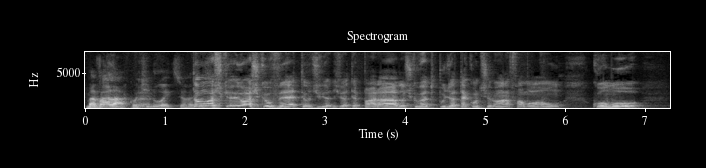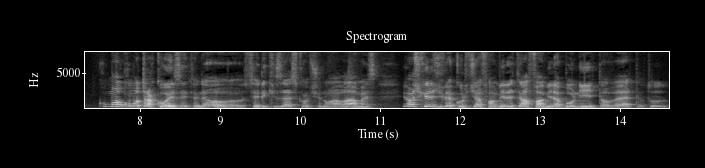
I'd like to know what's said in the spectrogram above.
Mas vai lá, continua é. aí, senhor Então eu acho, que, eu acho que o Vettel devia, devia ter parado. Acho que o Vettel podia até continuar na Fórmula 1 como, como alguma outra coisa, entendeu? Se ele quisesse continuar lá, mas eu acho que ele devia curtir a família. Ele tem uma família bonita, o Vettel, tudo.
